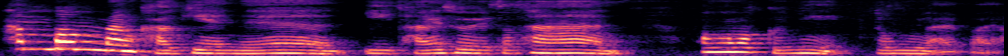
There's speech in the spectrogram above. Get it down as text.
한 번만 가기에는 이 다이소에서 산 황금막근이 너무 얇아요.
